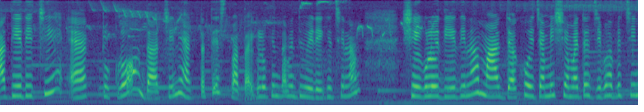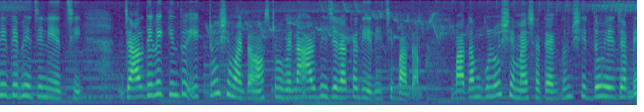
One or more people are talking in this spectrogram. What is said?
আর দিয়ে দিচ্ছি এক টুকরো দারচিনি, একটা তেজপাতা। এগুলো কিন্তু আমি ধুয়ে রেখেছিলাম। সেগুলো দিয়ে দিলাম। আর দেখো, ওই যে আমি সেমাইটা যেভাবে চিনি দিয়ে ভেজে নিয়েছি, জাল দিলে কিন্তু একটু সেমাইটা নষ্ট হবে না। আর ভেজে রাখা দিয়ে দিচ্ছি বাদাম। বাদামগুলো সেমাইয়ের সাথে একদম সিদ্ধ হয়ে যাবে।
